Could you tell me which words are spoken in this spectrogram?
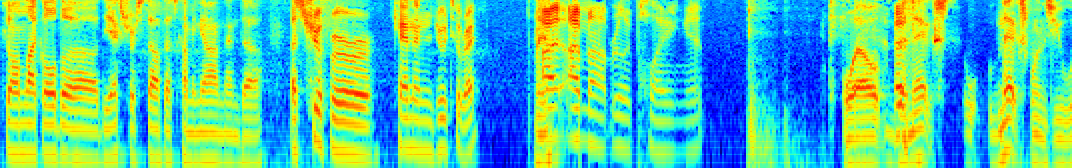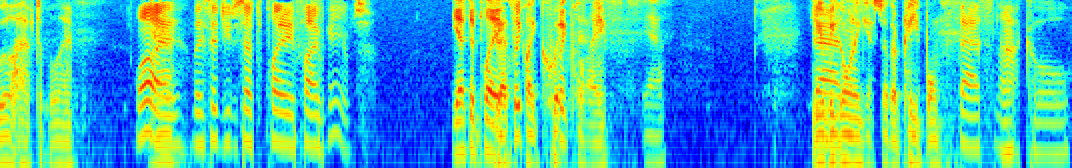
to unlock all the the extra stuff that's coming on, and uh, that's true for Ken and Drew too, right? Yeah. I, I'm not really playing it. Well, the next next ones you will have to play. Why? Yeah. They said you just have to play five games. You have to play you have quick, to play quick, quick play. Yeah. You'll be going against other people. That's not cool.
